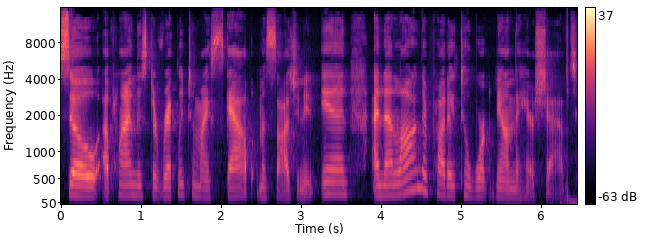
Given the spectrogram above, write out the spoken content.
So applying this directly to my scalp, massaging it in, and allowing the product to work down the hair shaft.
